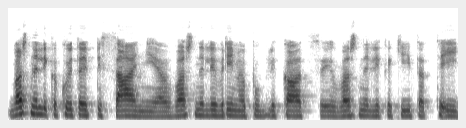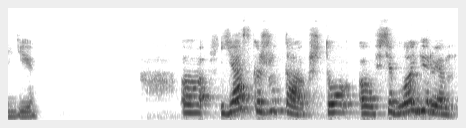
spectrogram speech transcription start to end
Важно ли какое-то описание, важно ли время публикации, важны ли какие-то теги? А, я скажу так, что а, все блогеры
